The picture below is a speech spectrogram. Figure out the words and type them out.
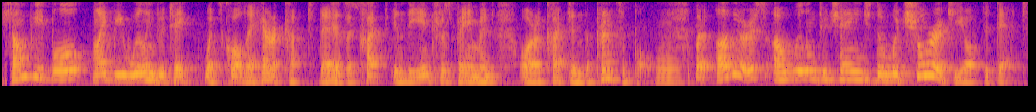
some people might be willing to take what's called a haircut, that is Yes. a cut in the interest payment or a cut in the principal. Hmm. But others are willing to change the maturity of the debt.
